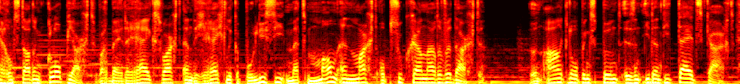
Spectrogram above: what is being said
Er ontstaat een klopjacht waarbij de Rijkswacht en de gerechtelijke politie met man en macht op zoek gaan naar de verdachte. Een aanknopingspunt is een identiteitskaart,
